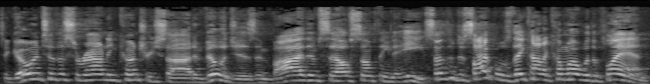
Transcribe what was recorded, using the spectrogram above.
to go into the surrounding countryside and villages and buy themselves something to eat. So the disciples, they kind of come up with a plan.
